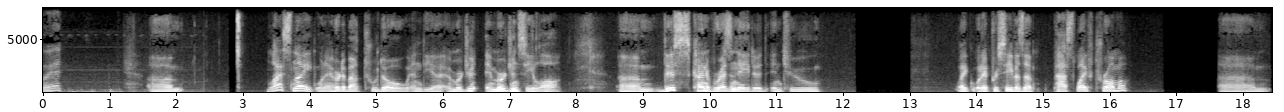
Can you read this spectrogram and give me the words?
go ahead. Um, last night, when I heard about Trudeau and the uh, emergen- emergency law, um, this kind of resonated into like what I perceive as a past life trauma. Um,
